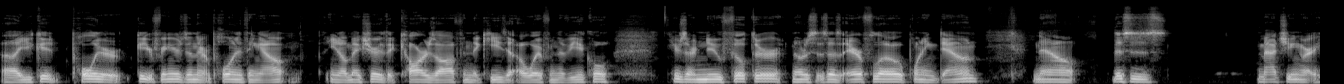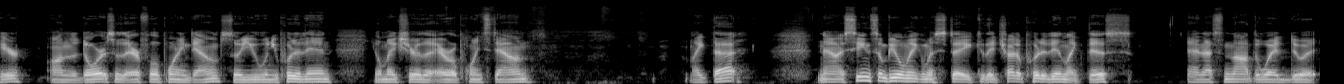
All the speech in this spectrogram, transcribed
Uh, you could pull your get your fingers in there and pull anything out. You know, make sure the car's off and the keys away from the vehicle. Here's our new filter. Notice it says airflow pointing down. Now this is matching right here on the door. It says airflow pointing down. So you when you put it in, you'll make sure the arrow points down like that now, I've seen some people make a mistake. They try to put it in like this, and that's not the way to do it.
